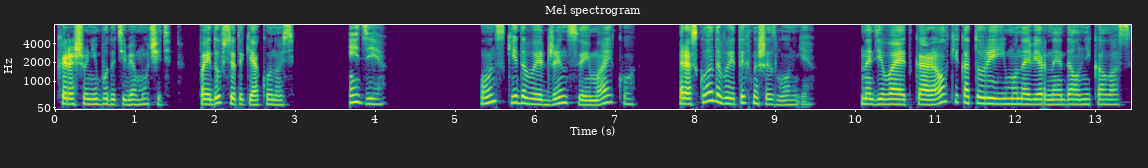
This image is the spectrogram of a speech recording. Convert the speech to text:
Хорошо, не буду тебя мучить. Пойду все таки окунусь. Иди. Он скидывает джинсы и майку, раскладывает их на шезлонге надевает коралки, которые ему, наверное, дал Николас,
